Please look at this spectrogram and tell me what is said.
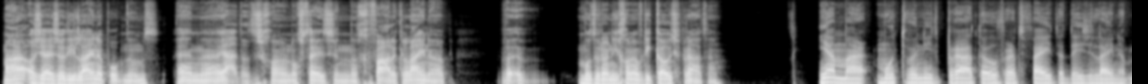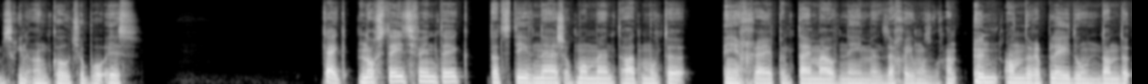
Maar als jij zo die line-up opnoemt, en eh, ja, dat is gewoon nog steeds een gevaarlijke line-up. we- moeten we dan niet gewoon over die coach praten? Ja, maar moeten we niet praten over het feit dat deze line-up misschien uncoachable is? Kijk, nog steeds vind ik dat Steve Nash op momenten had moeten ingrijpen, een time-out nemen en zeggen: jongens, we gaan een andere play doen dan de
